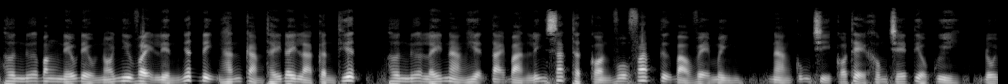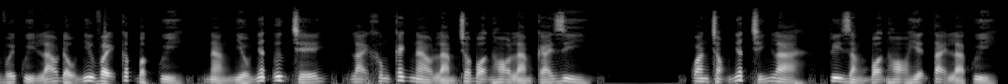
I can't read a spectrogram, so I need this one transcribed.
hơn nữa băng nếu đều nói như vậy liền nhất định hắn cảm thấy đây là cần thiết, hơn nữa lấy nàng hiện tại bản lĩnh sắc thật còn vô pháp tự bảo vệ mình, nàng cũng chỉ có thể khống chế tiểu quỷ, đối với quỷ lão đầu như vậy cấp bậc quỷ, nàng nhiều nhất ức chế, lại không cách nào làm cho bọn họ làm cái gì. Quan trọng nhất chính là, tuy rằng bọn họ hiện tại là quỷ,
